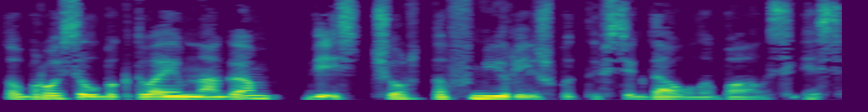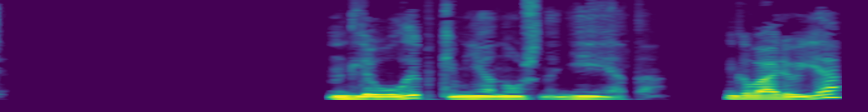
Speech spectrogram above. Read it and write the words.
то бросил бы к твоим ногам весь чертов мир, лишь бы ты всегда улыбалась, Леся. Для улыбки мне нужно не это, говорю я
